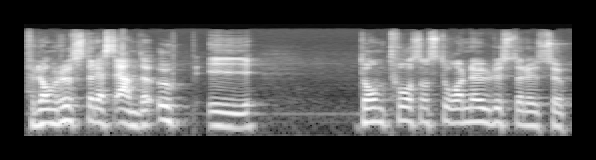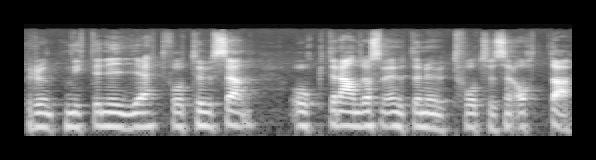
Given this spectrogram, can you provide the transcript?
För de rustades ändå upp i... De två som står nu rustades upp runt 99, 2000 och den andra som är ute nu 2008.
